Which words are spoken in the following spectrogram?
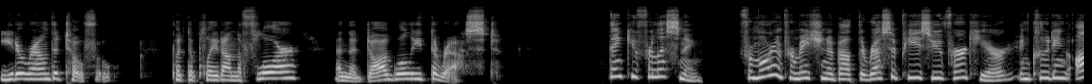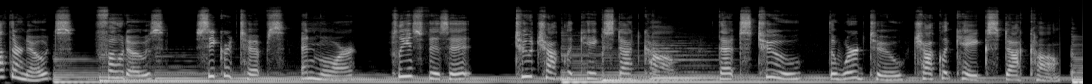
Eat around the tofu. Put the plate on the floor, and the dog will eat the rest. Thank you for listening. For more information about the recipes you've heard here, including author notes, photos, secret tips, and more, please visit twochocolatecakes.com. That's two, the word two, chocolatecakes.com.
